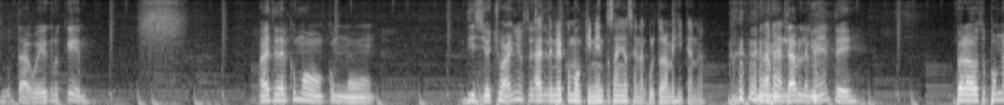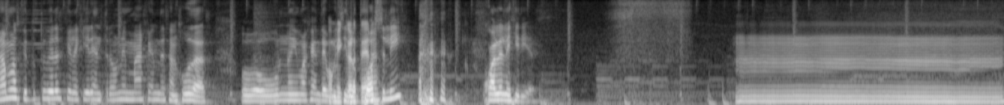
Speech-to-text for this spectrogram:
Puta, güey, yo creo que... Ha de tener como, como 18 años. Ha de Este, tener como 500 años en la cultura mexicana. Lamentablemente. Pero supongamos que tú tuvieras que elegir entre una imagen de San Judas o una imagen de. Huitzilopochtli, ¿cuál elegirías? Mm,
